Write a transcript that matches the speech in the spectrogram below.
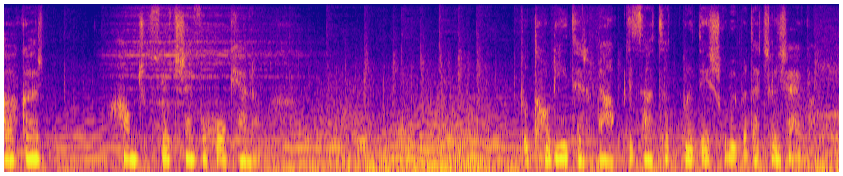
अगर हम जो सोच रहे हैं वो हो गया ना तो थोड़ी देर में आपके साथ साथ पूरे देश को भी पता चल जाएगा।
